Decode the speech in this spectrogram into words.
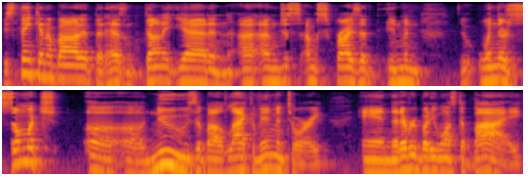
is thinking about it that hasn't done it yet. And I, I'm just I'm surprised that even when there's so much uh, uh, news about lack of inventory and that everybody wants to buy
